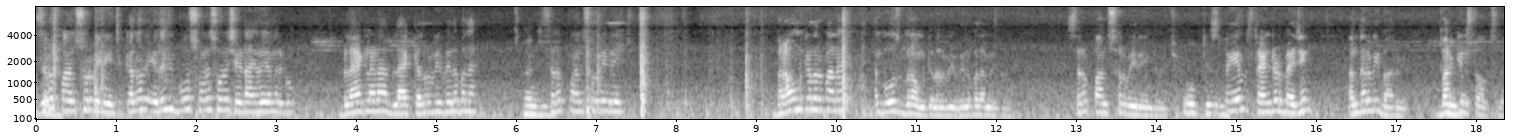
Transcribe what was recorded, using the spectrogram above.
ਸਿਰਫ 500 ਰੁਪਏ ਰੇਂਜ ਕਲਰ ਇਹਦੇ ਵੀ ਬਹੁਤ ਸੋਹਣੇ ਸੋਹਣੇ ਸ਼ੇਡ ਆਏ ਹੋਏ ਆ ਮੇਰੇ ਕੋਲ। ਬਲੈਕ ਲੈਣਾ ਬਲੈਕ ਕਲਰ ਵੀ ਅਵੇਲੇਬਲ ਹੈ ਹਾਂਜੀ। ਸਿਰਫ 500 ਰੁਪਏ ਰੇਂਜ ਬਰਾਊਨ ਕਲਰ ਪਾਣਾ ਹੈ ਐਮਬੋਸ ਬਰਾਊਨ ਕਲਰ ਵੀ ਅਵੇਲੇਬਲ ਹੈ ਮੇਰੇ ਕੋਲ। ਸਿਰਫ 500 ਰੁਪਏ ਰੇਂਜ ਦੇ ਵਿੱਚ ਓਕੇ ਸੇਮ ਸਟੈਂਡਰਡ ਬੈਜਿੰਗ ਅੰਦਰ ਵੀ ਬਾਹਰ ਵੀ। ਵਰਕਿੰਗ ਸਟਾਕਸ ਦੇ।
